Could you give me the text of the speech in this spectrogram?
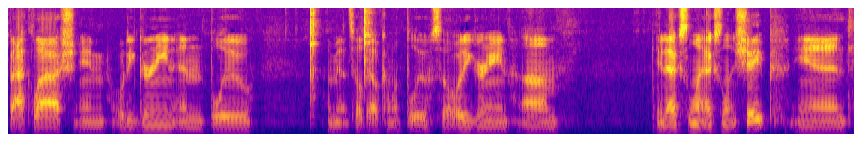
Backlash in OD Green and blue. I mean, that's how they all come with blue. So OD Green um, in excellent, excellent shape. And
